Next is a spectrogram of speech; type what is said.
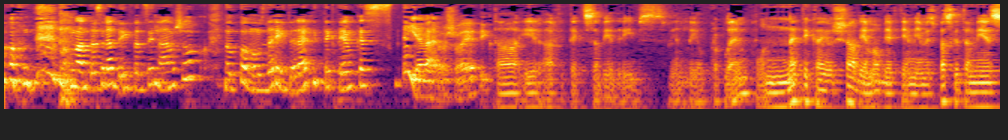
un man tas radīja pat zināmu šoku, nu, ko mums darīt ar arhitektiem, kas neievēro šo etiku. Tā ir arhitekta sabiedrības viena liela problēma. Un ne tikai uz šādiem objektiem, ja mēs paskatāmies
